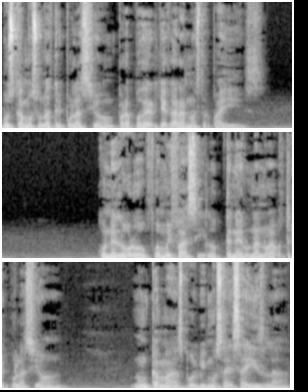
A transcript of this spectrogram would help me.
buscamos una tripulación para poder llegar a nuestro país. Con el oro fue muy fácil obtener una nueva tripulación. Nunca más volvimos a esa isla.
